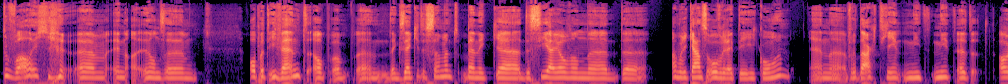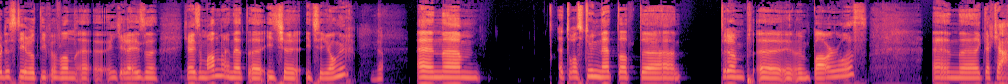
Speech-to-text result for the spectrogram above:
toevallig um, in, in onze, op het event, op, op de Executive Summit, ben ik de CIO van de Amerikaanse overheid tegengekomen. En verdacht geen, niet, niet het, het oude stereotype van een grijze, grijze man, maar net ietsje, ietsje jonger. Ja. En um, het was toen net dat Trump in power was. En ik dacht, ja,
